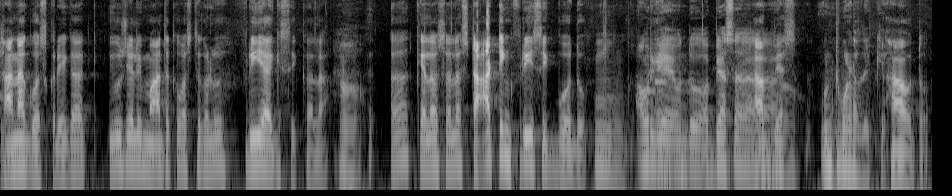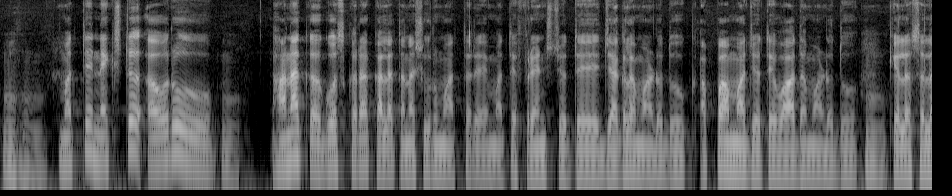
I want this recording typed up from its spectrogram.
ಹಣಗೋಸ್ಕರ. ಈಗ ಯೂಶಲಿ ಮಾದಕ ವಸ್ತುಗಳು ಫ್ರೀ ಆಗಿ ಸಿಕ್ಕಲ್ಲ. ಕೆಲವು ಸಲ ಸ್ಟಾರ್ಟಿಂಗ್ ಫ್ರೀ ಸಿಗ್ಬೋದು. ಅವರಿಗೆ ಒಂದು ಅಭ್ಯಾಸ ಅಭ್ಯಾಸ. ಉಂಟು ಮಾಡೋದಕ್ಕೆ. ಹೌದು. ಮತ್ತೆ ನೆಕ್ಸ್ಟ್ ಅವರು ಹಣಕ್ಕೋಸ್ಕರ ಕಳ್ಳತನ ಶುರು ಮಾಡ್ತಾರೆ. ಮತ್ತೆ ಫ್ರೆಂಡ್ಸ್ ಜೊತೆ ಜಗಳ ಮಾಡೋದು ಅಪ್ಪ ಅಮ್ಮ ಜೊತೆ ವಾದ ಮಾಡೋದು. ಕೆಲವು ಸಲ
